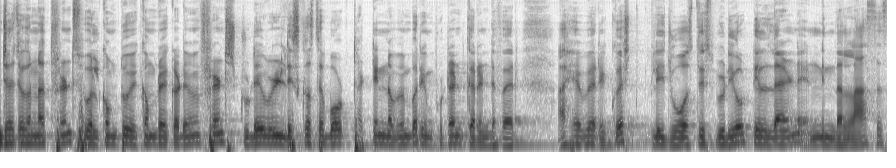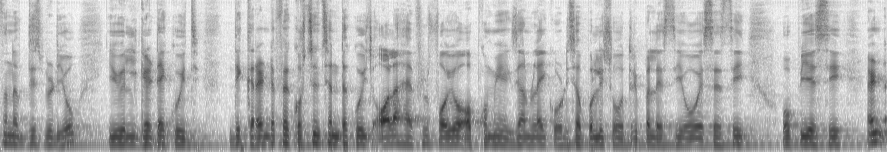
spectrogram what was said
Jai Jagannath friends, welcome to Ekamre Academy. Friends, today we will discuss about 13 November important current affair. I have a request, please watch this video till the end, and in the last session of this video, you will get a quiz. The current affair questions and the quiz all are helpful for your upcoming exam like Odisha Police, OSSSC, OSSC, OPSC and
